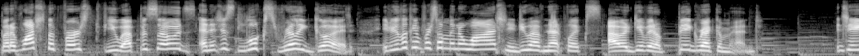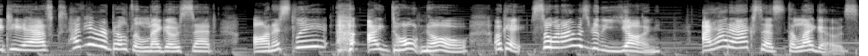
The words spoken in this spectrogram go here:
But I've watched the first few episodes and it just looks really good. If you're looking for something to watch and you do have Netflix, I would give it a big recommend. JT asks, Have you ever built a Lego set? Honestly, I don't know. Okay, so when I was really young, I had access to Legos.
